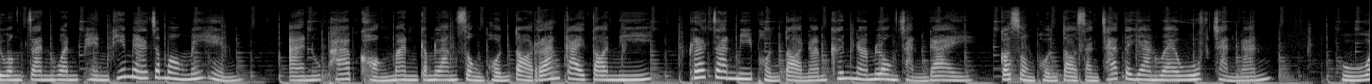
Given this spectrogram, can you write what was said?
ดวงจันทร์วันเพ็ญที่แม้จะมองไม่เห็น อานุภาพของมันกำลังส่งผลต่อร่างกายตอนนี้ พระจันทร์มีผลต่อน้ำขึ้นน้ำลงฉันใด ก็ส่งผลต่อสัญชาตญาณแวร์วูฟฉันนั้น หูไว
